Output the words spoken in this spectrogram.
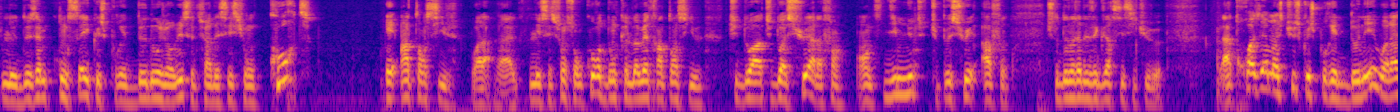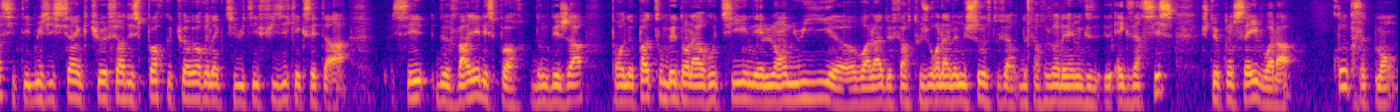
le deuxième conseil que je pourrais te donner aujourd'hui, c'est de faire des sessions courtes et intensives. Voilà, les sessions sont courtes donc elles doivent être intensives. Tu dois tu dois suer à la fin. En 10 minutes, tu peux suer à fond. Je te donnerai des exercices si tu veux. La troisième astuce que je pourrais te donner, voilà, si tu es musicien et que tu veux faire du sport, que tu veux avoir une activité physique, etc., c'est de varier les sports. Donc déjà, pour ne pas tomber dans la routine et l'ennui, euh, voilà, de faire toujours la même chose, de faire, de faire toujours les mêmes exercices, je te conseille, voilà, concrètement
